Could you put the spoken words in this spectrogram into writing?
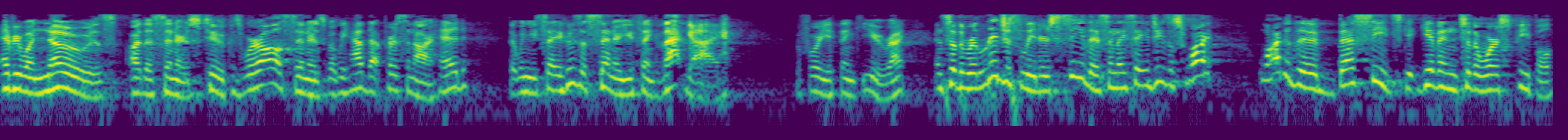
everyone knows are the sinners too, because we're all sinners, but we have that person in our head that when you say, Who's a sinner? you think that guy before you think you, right? And so the religious leaders see this and they say, Jesus, why, why do the best seats get given to the worst people?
